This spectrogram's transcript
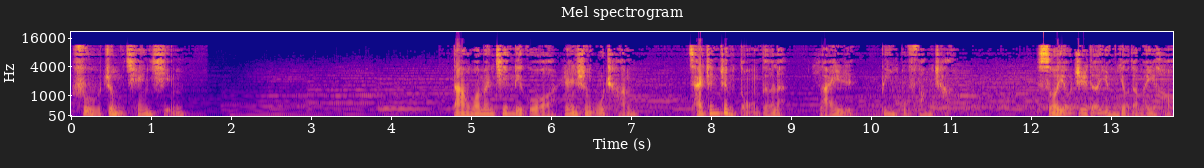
负重前行。当我们经历过人生无常，才真正懂得了来日并不方长。所有值得拥有的美好，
